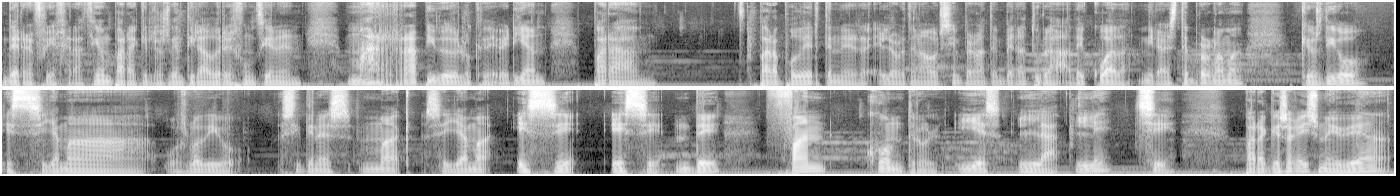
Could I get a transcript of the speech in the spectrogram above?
refrigeración para que los ventiladores funcionen más rápido de lo que deberían para, para poder tener el ordenador siempre a una temperatura adecuada. Mira, este programa que os digo se llama, os lo digo, si tienes Mac, se llama SSD Fan Control y es la leche. Para que os hagáis una idea,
